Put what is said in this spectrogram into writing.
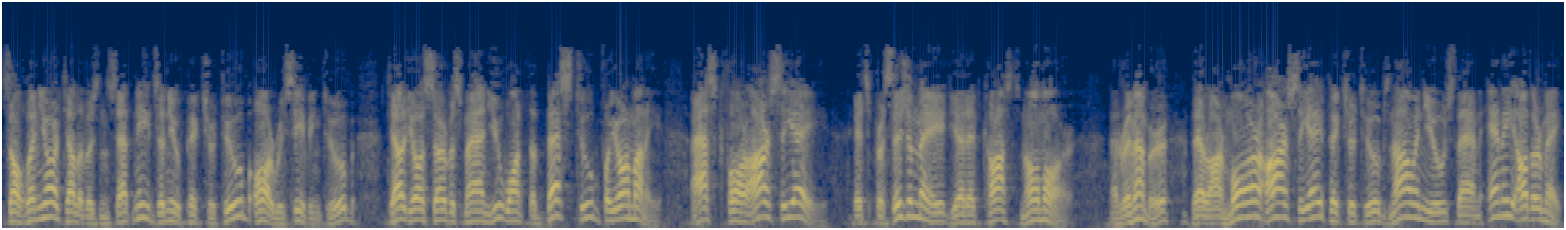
So when your television set needs a new picture tube or receiving tube, tell your serviceman you want the best tube for your money. Ask for RCA. It's precision made, yet it costs no more. And remember, there are more RCA picture tubes now in use than any other make.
